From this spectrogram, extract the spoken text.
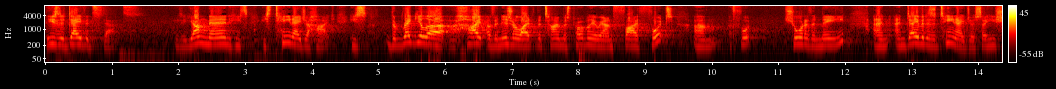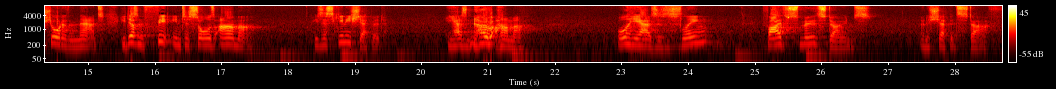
These are David's stats. He's a young man, he's, he's teenager height. He's, the regular height of an Israelite at the time was probably around five foot, um, a foot shorter than me. And, and David is a teenager, so he's shorter than that. He doesn't fit into Saul's armor. He's a skinny shepherd. He has no armor. All he has is a sling, five smooth stones, and a shepherd's staff.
